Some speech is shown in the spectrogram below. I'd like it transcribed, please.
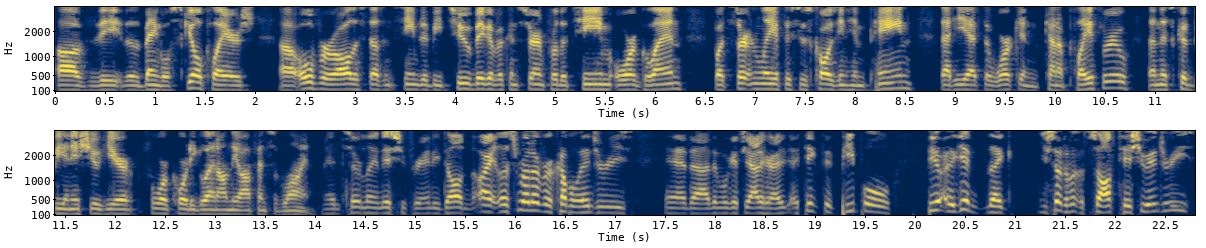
of the, the Bengals skill players. Uh, overall, this doesn't seem to be too big of a concern for the team or Glenn, but certainly if this is causing him pain, that he has to work and kind of play through, then this could be an issue here for Cordy Glenn on the offensive line. And certainly an issue for Andy Dalton. All right, let's run over a couple injuries and uh, then we'll get you out of here. I, I think that people, again, like you said about the soft tissue injuries,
